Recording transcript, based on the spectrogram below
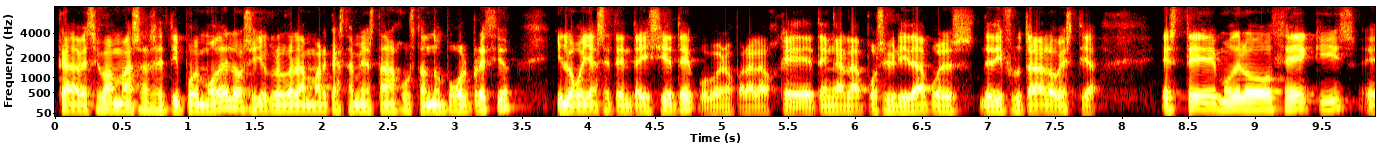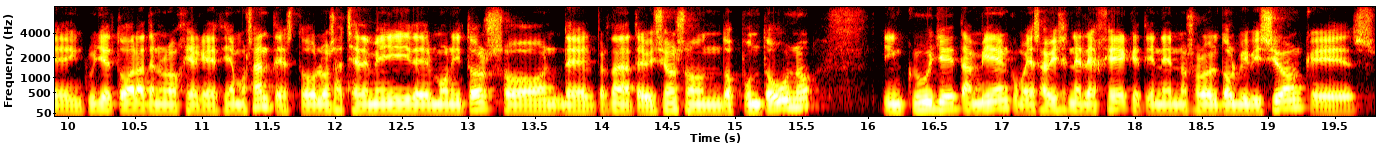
cada vez se va más a ese tipo de modelos y yo creo que las marcas también están ajustando un poco el precio. Y luego ya 77, pues bueno, para los que tengan la posibilidad pues, de disfrutar a lo bestia. Este modelo CX eh, incluye toda la tecnología que decíamos antes. Todos los HDMI del monitor son, del, perdón, de la televisión son 2.1. Incluye también, como ya sabéis, en LG, que tiene no solo el Dolby Vision, que es,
